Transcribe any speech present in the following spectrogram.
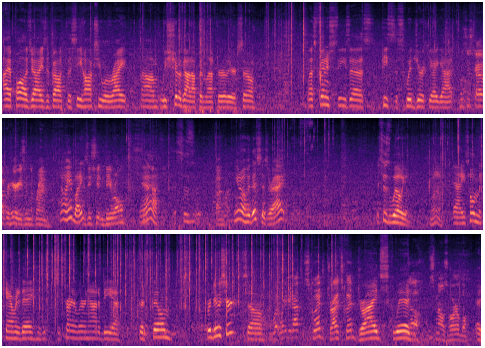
I apologize about the Seahawks. You were right. Um, we should have got up and left earlier. So let's finish these uh, pieces of squid jerky I got. What's this guy over here? He's in the frame. Oh, hey, buddy. Is he shooting B-roll? Yeah. This is. You know who this is, right? This is William. Wow. Yeah, he's holding the camera today. He's, he's trying to learn how to be a good film producer. So What, what have you got? Squid? Dried squid? dried squid, Oh, it smells horrible. a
